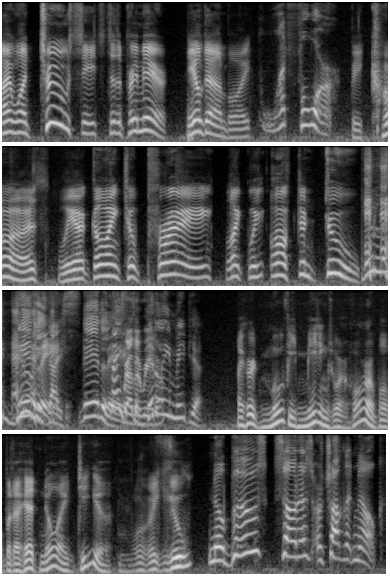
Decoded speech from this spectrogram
I want two seats to the premiere. Kneel down, boy. What for? Because we are going to pray like we often do. Diddly diddly. Nice. Diddly. Nice Brother to Rita. diddly meet you. I heard movie meetings were horrible, but I had no idea. Were you? No booze, sodas, or chocolate milk.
